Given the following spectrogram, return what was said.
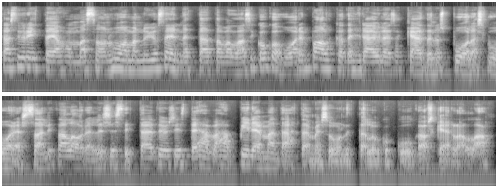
Tässä yrittäjähommassa on huomannut jo sen, että tavallaan se koko vuoden palkka tehdään yleensä käytännössä puolessa vuodessa, eli taloudellisesti täytyy siis tehdä vähän pidemmän tähtäimen suunnittelua kuin kuukausi kerrallaan.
